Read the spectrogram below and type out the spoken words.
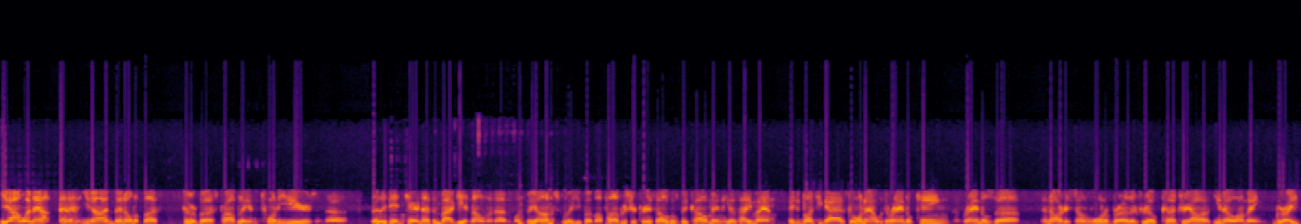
Yeah, I went out. you know, I'd been on a bus, tour bus, probably in 20 years, and uh, really didn't care nothing about getting on another one. To be honest with you, but my publisher Chris Oglesby called me and he goes, "Hey man, there's a bunch of guys going out with Randall King. Randall's uh, an artist on Warner Brothers, real country. All you know, I mean, great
